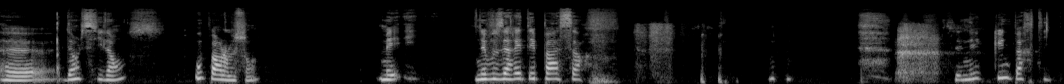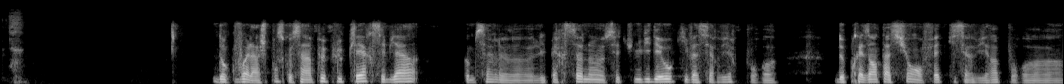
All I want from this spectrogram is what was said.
dans le silence ou par le son. Mais ne vous arrêtez pas à ça. Ce n'est qu'une partie. Donc voilà, je pense que c'est un peu plus clair. C'est bien comme ça, le, les personnes. C'est une vidéo qui va servir pour euh, de présentation en fait, qui servira pour euh,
